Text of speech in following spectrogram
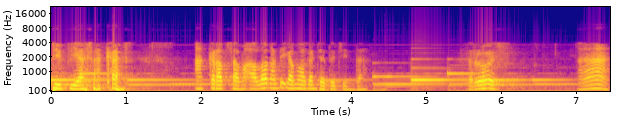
dibiasakan akrab sama Allah nanti kamu akan jatuh cinta. Terus, nah,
